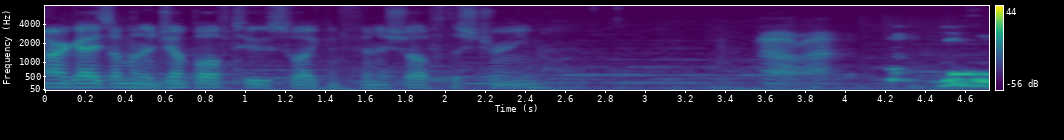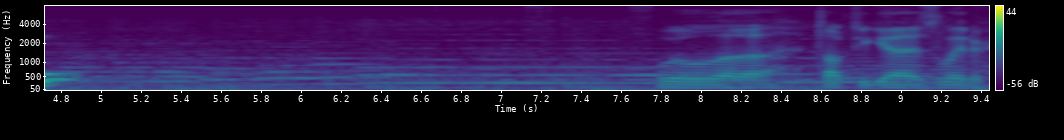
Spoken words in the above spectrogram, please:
Alright, guys, I'm going to jump off too so I can finish off the stream. All right. Easy. We'll uh, talk to you guys later.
